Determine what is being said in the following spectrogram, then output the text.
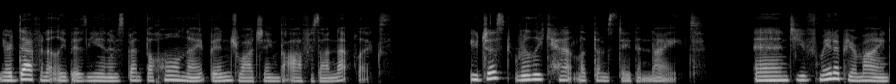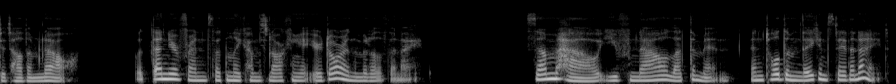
You're definitely busy and have spent the whole night binge watching The Office on Netflix. You just really can't let them stay the night. And you've made up your mind to tell them no. But then your friend suddenly comes knocking at your door in the middle of the night. Somehow you've now let them in and told them they can stay the night.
